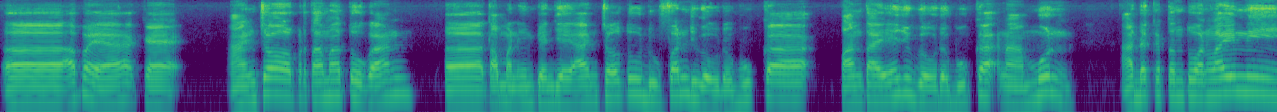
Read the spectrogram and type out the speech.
Uh, apa ya kayak Ancol pertama tuh kan uh, Taman Impian Jaya Ancol tuh Dufan juga udah buka pantainya juga udah buka namun ada ketentuan lain nih.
